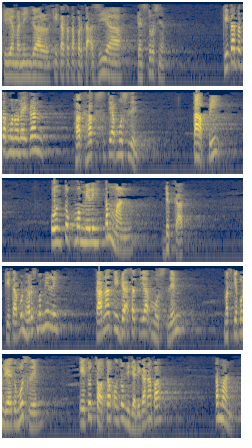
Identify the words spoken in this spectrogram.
dia meninggal kita tetap bertakziah dan seterusnya. Kita tetap menunaikan hak-hak setiap muslim. Tapi untuk memilih teman dekat kita pun harus memilih. Karena tidak setiap muslim meskipun dia itu muslim itu cocok untuk dijadikan apa? Teman.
